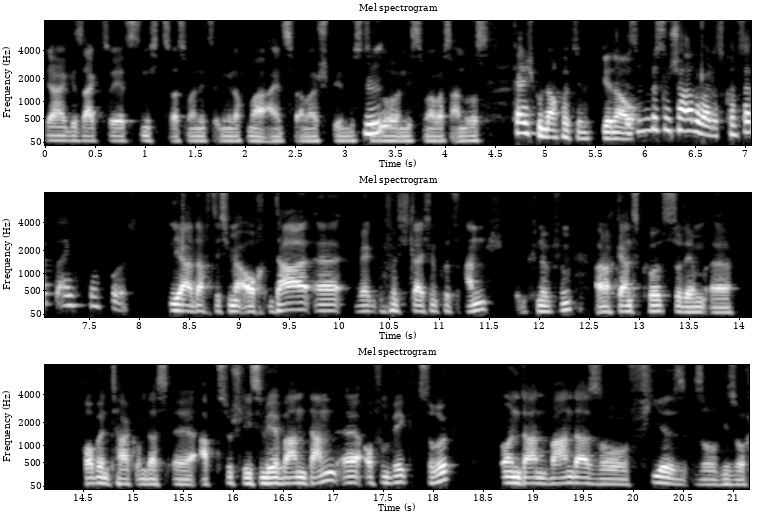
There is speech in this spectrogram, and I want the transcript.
ja, gesagt, so jetzt nichts, was man jetzt irgendwie noch mal ein, zweimal spielen müsste, Mhm. so nächstes Mal was anderes. Kann ich gut nachvollziehen. Genau. Ist ein bisschen schade, weil das Konzept eigentlich ganz cool ist. Ja, dachte ich mir auch. Da äh, würde ich gleich noch kurz anknüpfen, aber noch ganz kurz zu dem äh, Robin-Tag, um das äh, abzuschließen. Wir waren dann äh, auf dem Weg zurück und dann waren da so vier, so wie so, es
